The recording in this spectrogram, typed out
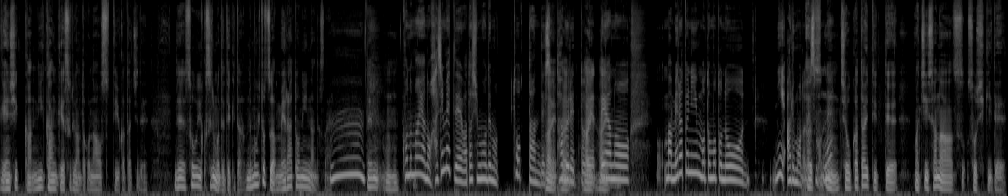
原疾患に関係するようなところを治すっていう形ででそういう薬も出てきた。でもう一つはメラトニンなんですね。う。ん。でうん。この前あの初めて私もでも取ったんですよ、はいタブレットで、はいはい。であのまあメラトニンもともと脳にあるものですもんね、うん、消化体って言って、まあ、小さなそ組織で。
